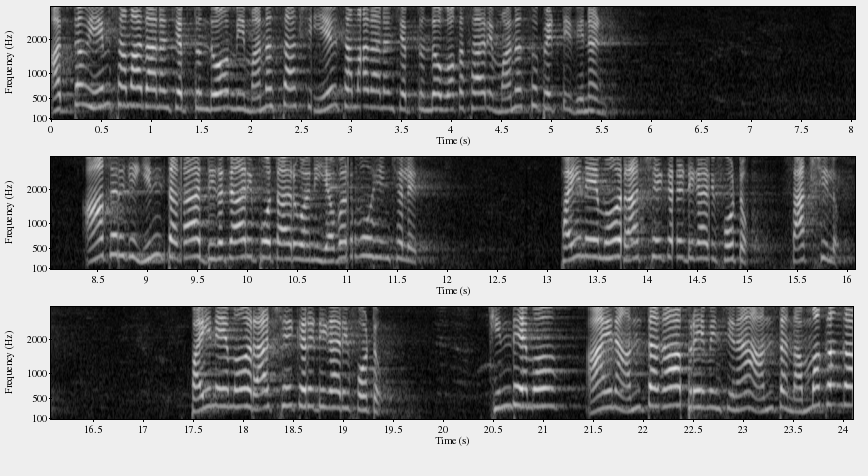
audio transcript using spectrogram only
అద్దం ఏం సమాధానం చెప్తుందో మీ మనస్సాక్షి ఏం సమాధానం చెప్తుందో ఒకసారి మనస్సు పెట్టి వినండి. ఆఖరికి ఇంతగా దిగజారిపోతారు అని ఎవరు ఊహించలేదు. పైనేమో రాజశేఖర రెడ్డి గారి ఫోటో సాక్షిలో. పైనేమో రాజశేఖర రెడ్డి గారి ఫోటో. కిందేమో ఆయన అంతగా ప్రేమించిన అంత నమ్మకంగా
